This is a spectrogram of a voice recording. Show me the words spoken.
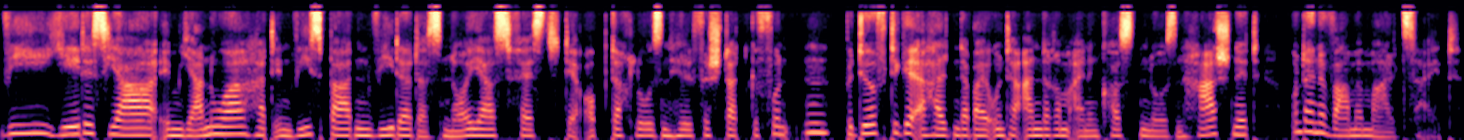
Wie jedes Jahr im Januar hat in Wiesbaden wieder das Neujahrsfest der Obdachlosenhilfe stattgefunden. Bedürftige erhalten dabei unter anderem einen kostenlosen Haarschnitt und eine warme Mahlzeit.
